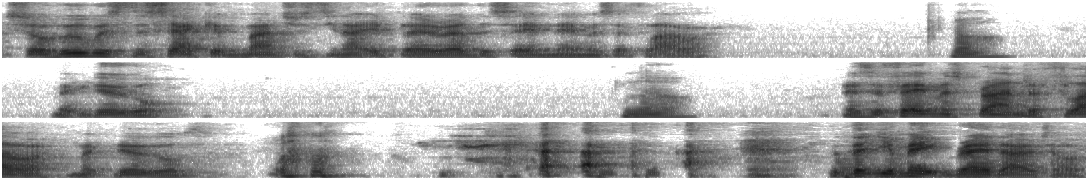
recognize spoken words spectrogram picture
so who was the second Manchester United player who had the same name as a flower? no, MacDougall. no. There's a famous brand of flour, McDougall's, that you make bread out of.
